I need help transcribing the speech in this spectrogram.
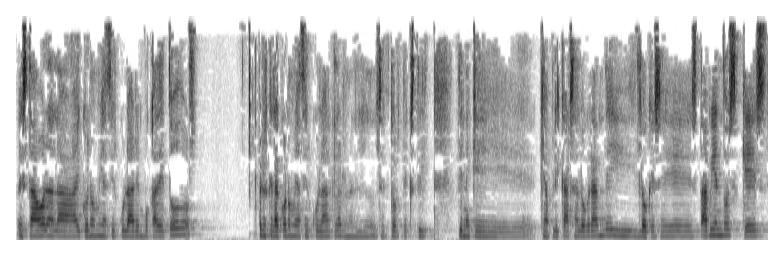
Está ahora la economía circular en boca de todos, pero es que la economía circular, claro, en el sector textil tiene que, que aplicarse a lo grande y lo que se está viendo es que es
